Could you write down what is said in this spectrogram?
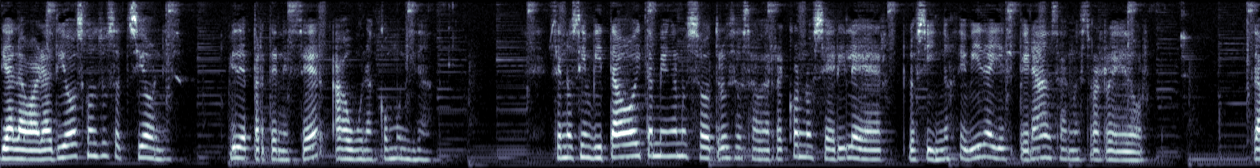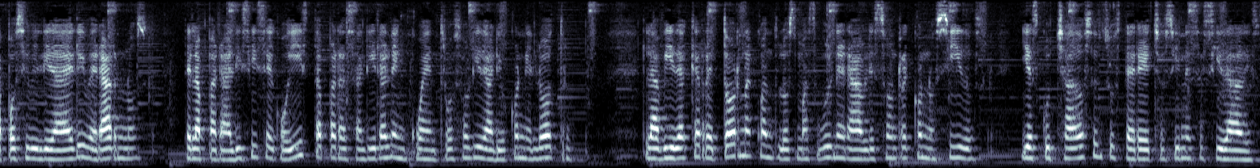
de alabar a Dios con sus acciones y de pertenecer a una comunidad. Se nos invita hoy también a nosotros a saber reconocer y leer los signos de vida y esperanza a nuestro alrededor, la posibilidad de liberarnos de la parálisis egoísta para salir al encuentro solidario con el otro, la vida que retorna cuando los más vulnerables son reconocidos y escuchados en sus derechos y necesidades,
